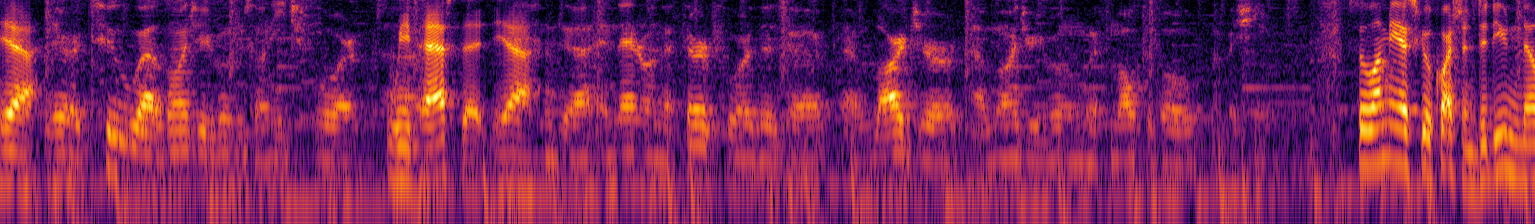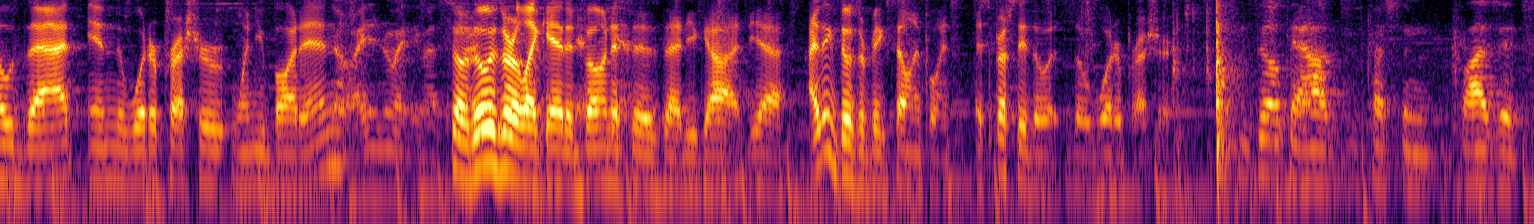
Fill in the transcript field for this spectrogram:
Yeah. There are two uh, laundry rooms on each floor. We passed it, yeah. And, uh, and then on the third floor, there's a, a larger uh, laundry room with multiple machines. So let me ask you a question. Did you know that in the water pressure when you bought in? No, I didn't know anything about that. So those are like added Yeah, bonuses that you got, yeah. I think those are big selling points, especially the, the water pressure. We built out custom closets,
